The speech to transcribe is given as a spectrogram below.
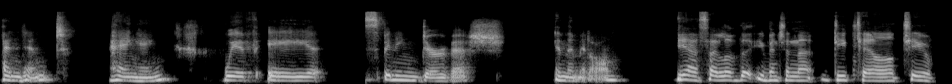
pendant hanging with a spinning dervish in the middle. Yes, I love that you mentioned that detail too.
